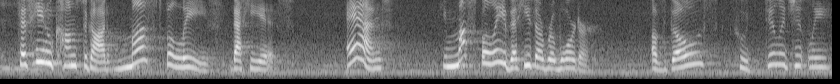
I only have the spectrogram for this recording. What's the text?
It says, He who comes to God must believe that He is. And he must believe that He's a rewarder of those who diligently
